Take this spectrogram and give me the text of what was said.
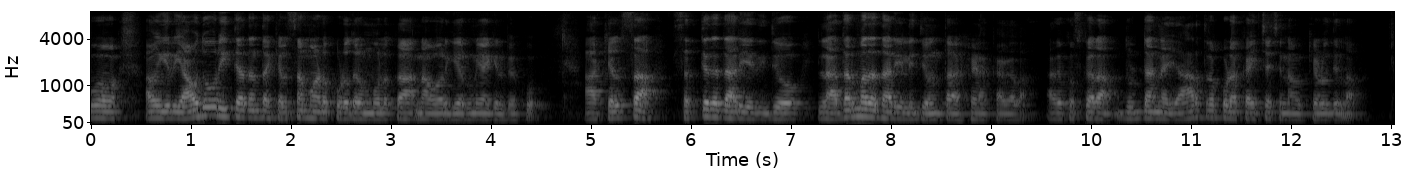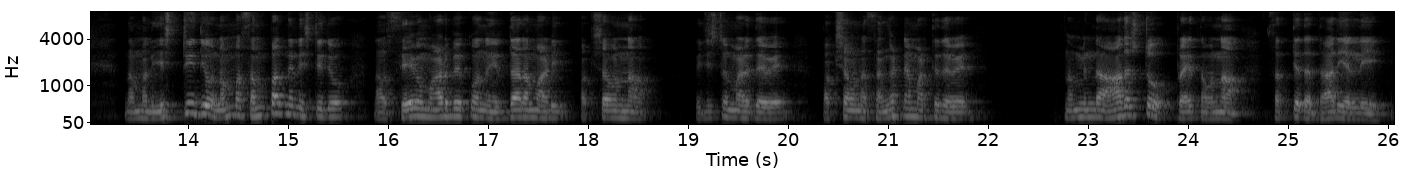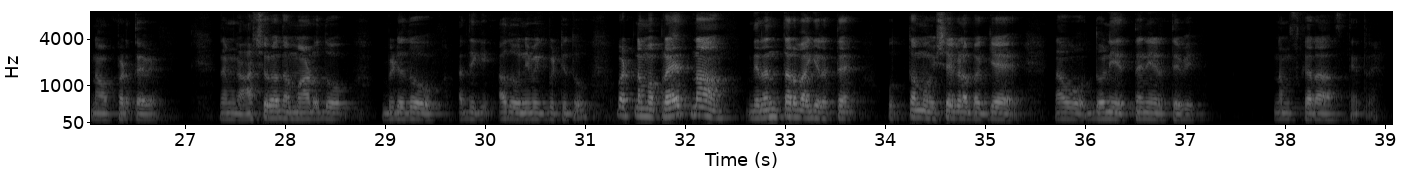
ಅವ್ರಿಗೆ ಯಾವುದೋ ರೀತಿಯಾದಂಥ ಕೆಲಸ ಮಾಡಿಕೊಡೋದ್ರ ಮೂಲಕ ನಾವು ಅವರಿಗೆ ಋಣಿಯಾಗಿರಬೇಕು. ಆ ಕೆಲಸ ಸತ್ಯದ ದಾರಿಯಲ್ಲಿದೆಯೋ, ಇಲ್ಲ ಅಧರ್ಮದ ದಾರಿಯಲ್ಲಿದೆಯೋ ಅಂತ ಹೇಳೋಕ್ಕಾಗಲ್ಲ. ಅದಕ್ಕೋಸ್ಕರ ದುಡ್ಡನ್ನು ಯಾರ ಹತ್ರ ಕೂಡ ಕೈಚಾಚಿ ನಾವು ಕೇಳೋದಿಲ್ಲ. ನಮ್ಮಲ್ಲಿ ಎಷ್ಟಿದೆಯೋ, ನಮ್ಮ ಸಂಪಾದನೆಯಲ್ಲಿ ಎಷ್ಟಿದೆಯೋ, ನಾವು ಸೇವೆ ಮಾಡಬೇಕು ಅನ್ನೋ ನಿರ್ಧಾರ ಮಾಡಿ ಪಕ್ಷವನ್ನು ರಿಜಿಸ್ಟರ್ ಮಾಡಿದ್ದೇವೆ, ಪಕ್ಷವನ್ನು ಸಂಘಟನೆ ಮಾಡ್ತಿದ್ದೇವೆ. ನಮ್ಮಿಂದ ಆದಷ್ಟು ಪ್ರಯತ್ನವನ್ನು ಸತ್ಯದ ದಾರಿಯಲ್ಲಿ ನಾವು ಪಡ್ತೇವೆ. ನಮಗೆ ಆಶೀರ್ವಾದ ಮಾಡೋದು, ಬಿಡೋದು ಅದಕ್ಕೆ ಅದು ನಿಮಗೆ ಬಿಟ್ಟಿದ್ದು ಬಟ್ ನಮ್ಮ ಪ್ರಯತ್ನ ನಿರಂತರವಾಗಿರುತ್ತೆ. ಉತ್ತಮ ವಿಷಯಗಳ ಬಗ್ಗೆ ನಾವು ಧ್ವನಿ ಎತ್ತನೇ ಇರ್ತೀವಿ. ನಮಸ್ಕಾರ ಸ್ನೇಹಿತರೆ.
